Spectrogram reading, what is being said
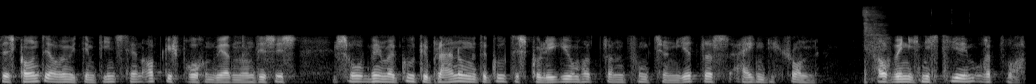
das konnte aber mit dem Dienstherrn abgesprochen werden und es ist so, wenn man gute Planung und ein gutes Kollegium hat, dann funktioniert das eigentlich schon. Auch wenn ich nicht hier im Ort war.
